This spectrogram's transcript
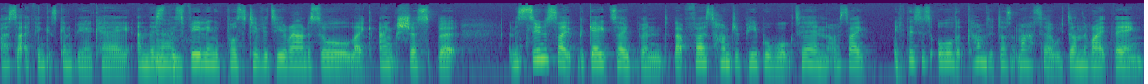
i was like i think it's going to be okay and this Yeah. this feeling of positivity around us all like anxious but and as soon as like the gates opened that first 100 people walked in i was like if this is all that comes it doesn't matter we've done the right thing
